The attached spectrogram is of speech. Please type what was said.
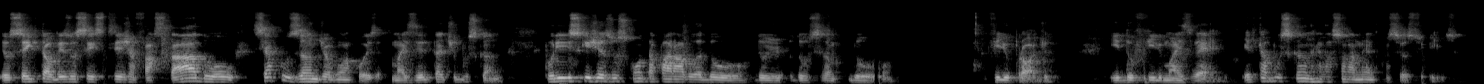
Eu sei que talvez você esteja afastado ou se acusando de alguma coisa, mas ele está te buscando. Por isso que Jesus conta a parábola do, do, do, do filho pródigo e do filho mais velho. Ele está buscando relacionamento com seus filhos.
